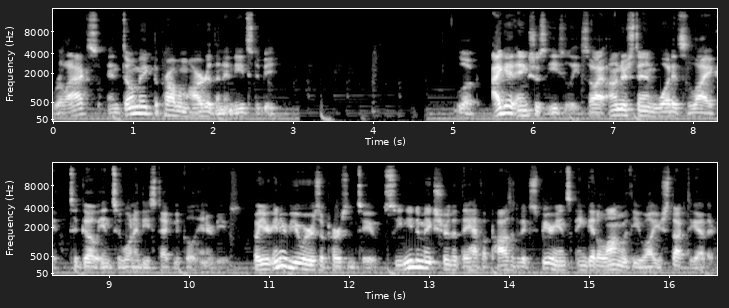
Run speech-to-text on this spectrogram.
Relax and don't make the problem harder than it needs to be. Look, I get anxious easily, so I understand what it's like to go into one of these technical interviews. But your interviewer is a person too, so you need to make sure that they have a positive experience and get along with you while you're stuck together.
